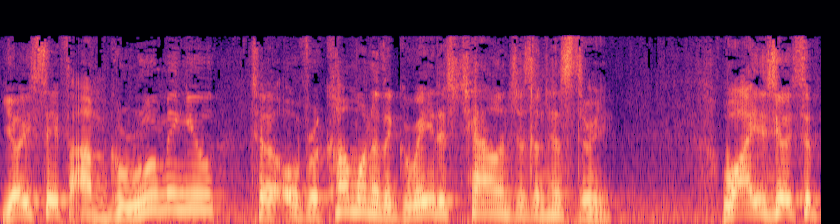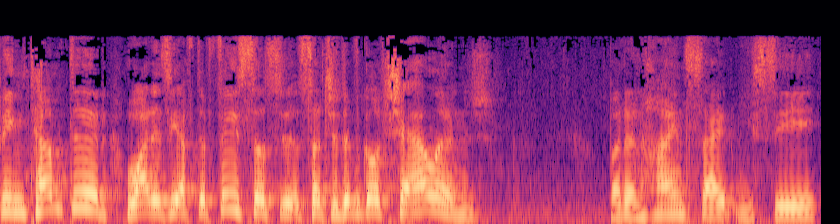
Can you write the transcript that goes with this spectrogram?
Yosef, I'm grooming you to overcome one of the greatest challenges in history. Why is Yosef being tempted? Why does he have to face such a, such a difficult challenge? But in hindsight, we see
